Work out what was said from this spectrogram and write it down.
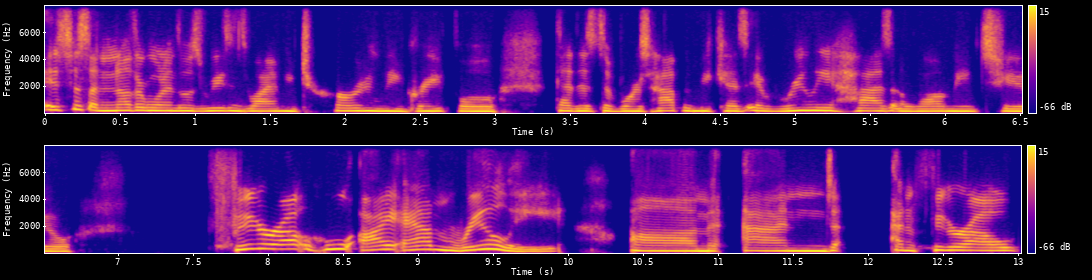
it's just another one of those reasons why I'm eternally grateful that this divorce happened because it really has allowed me to figure out who I am really um and and figure out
